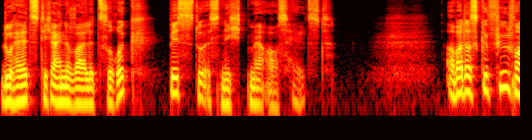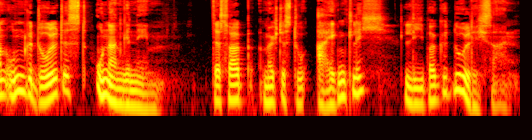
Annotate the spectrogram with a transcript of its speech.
Du hältst dich eine Weile zurück, bis du es nicht mehr aushältst. Aber das Gefühl von Ungeduld ist unangenehm. Deshalb möchtest du eigentlich lieber geduldig sein.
